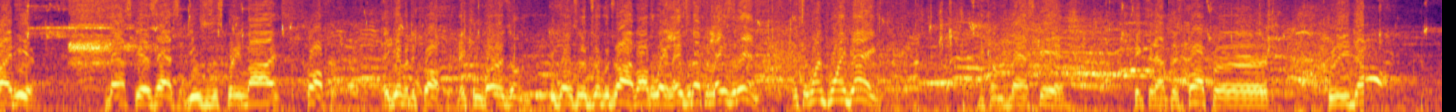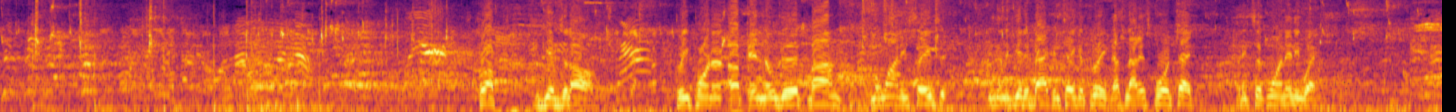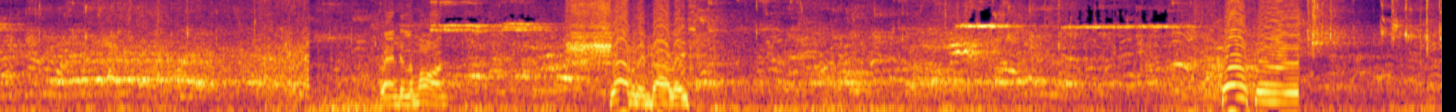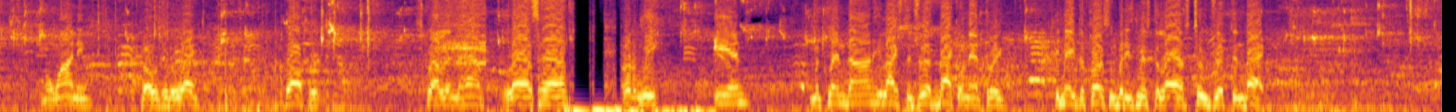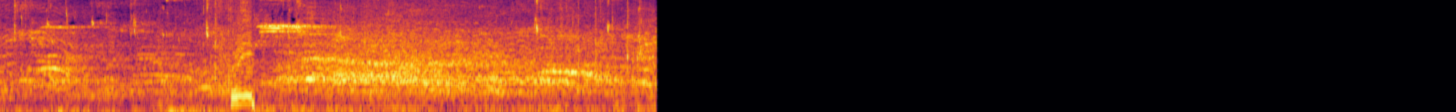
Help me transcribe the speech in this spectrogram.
right here. Vasquez has it. Uses the screen by Crawford. They give it to Crawford. They converge on him. He goes to the dribble drive all the way, lays it up and lays it in. It's a one-point game. Here comes Vasquez. Kicks it out to Crawford. Three down. Crawford gives it all. Three-pointer up and no good. By Mawani saves it. He's going to get it back and take a three. That's not his forte, but he took one anyway. Brandon Lamar. Traveling violation. Crawford. Mawani throws it away. Crawford straddling the half, last half of the week in. McClendon, he likes to drift back on that three. He made the first one, but he's missed the last two, drifting back. Three.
